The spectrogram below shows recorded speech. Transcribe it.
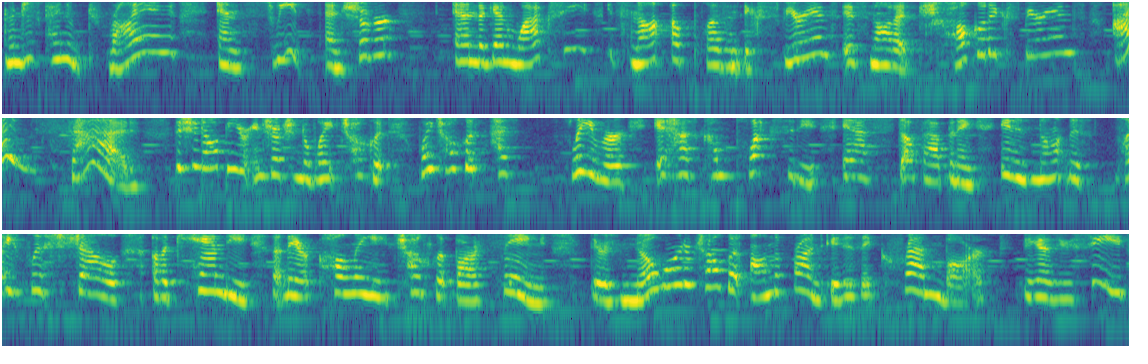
They're just kind of drying and sweet and sugar and again waxy. It's not a pleasant experience. It's not a chocolate experience. I'm sad. This should not be your introduction to white chocolate. White chocolate has flavor, it has complexity, it has stuff happening. It is not this lifeless shell of a candy that they are calling a chocolate bar thing. There's no word of chocolate on the front. It is a creme bar because you see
